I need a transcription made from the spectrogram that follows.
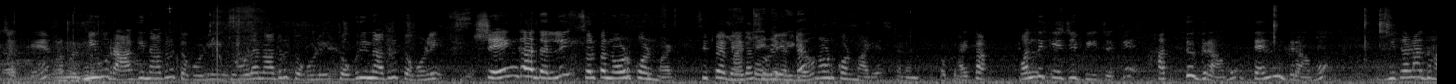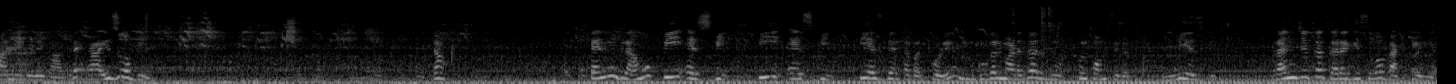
ಬೀಜಕ್ಕೆ ನೀವು ರಾಗಿನಾದ್ರೂ ತಗೊಳ್ಳಿ ಜೋಳನಾದ್ರೂ ತಗೊಳ್ಳಿ ತೊಗರಿನಾದ್ರೂ ತಗೊಳ್ಳಿ ಶೇಂಗಾದಲ್ಲಿ ಸ್ವಲ್ಪ ನೋಡ್ಕೊಂಡು ಮಾಡಿ. ಸಿಪ್ಪೆ ಬೇಗ ಸುಳಿಯುತ್ತೆ ನೋಡ್ಕೊಂಡು ಮಾಡಿ ಅಷ್ಟೇ ನಾನು. ಆಯ್ತಾ? ಒಂದು ಕೆ ಜಿ ಬೀಜಕ್ಕೆ ಹತ್ತು ಗ್ರಾಮು ಟೆನ್ ಗ್ರಾಮು ದ್ವಿದಳ ಧಾನ್ಯಗಳಿಗಾದ್ರೆ ರೈಸೋಬಿನ್ ಆಯ್ತಾ? Ten gram P S B P S B P S B ಅಂತ ಬರ್ಕೊಳ್ಳಿ. ನೀವು ಗೂಗಲ್ ಮಾಡಿದ್ರೆ ಅದು ಫುಲ್ ಫಾರ್ಮ್ ಸಿಗುತ್ತೆ. ಪಿ ಎಸ್ ಬಿ ರಂಜಕ ಕರಗಿಸುವ ಬ್ಯಾಕ್ಟೀರಿಯಾ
